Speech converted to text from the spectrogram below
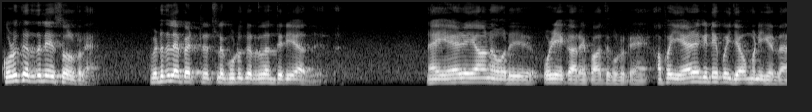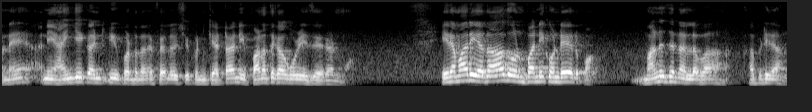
கொடுக்கறதுலே சொல்கிறேன் விடுதலை பெற்றத்தில் கொடுக்கறதுலாம் தெரியாது. நான் ஏழையான ஒரு ஊழியக்காரை பார்த்து கொடுக்குறேன். அப்போ ஏழைக்கிட்டே போய் ஜெபம் பண்ணிக்கிறது தானே? நீ அங்கேயே கண்டினியூ பண்ணுறதானே ஃபெலோஷிப்னு கேட்டால் நீ பணத்துக்காக ஊழிய செய்கிறேன்மா இதை மாதிரி ஏதாவது ஒன்று பண்ணிக்கொண்டே இருப்பான். மனிதன் அல்லவா? அப்படிதான்.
